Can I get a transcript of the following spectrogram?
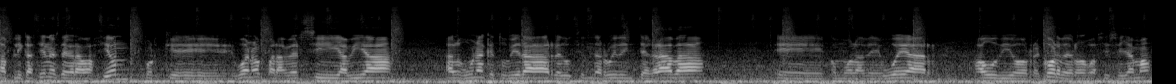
aplicaciones de grabación porque, bueno, para ver si había alguna que tuviera reducción de ruido integrada, eh, como la de Wear Audio Recorder o algo así se llama.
